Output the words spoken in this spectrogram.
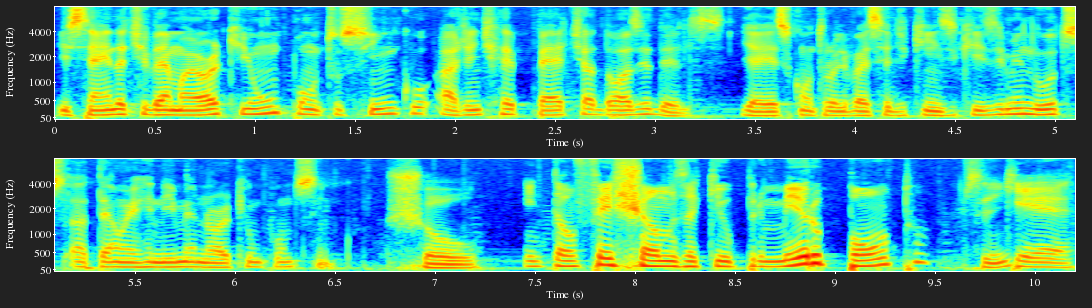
E se ainda tiver maior que 1,5, a gente repete a dose deles. E aí esse controle vai ser de 15 em 15 minutos até um RNI menor que 1,5. Show. Então fechamos aqui o primeiro ponto, Sim. que é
